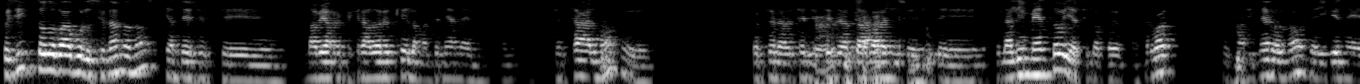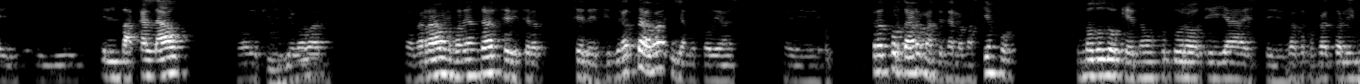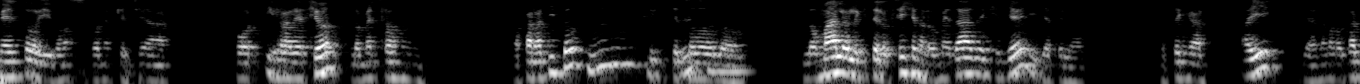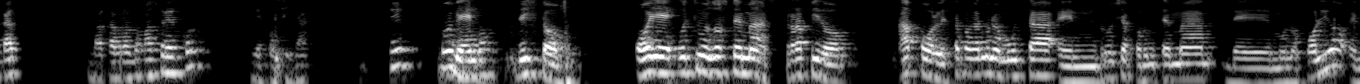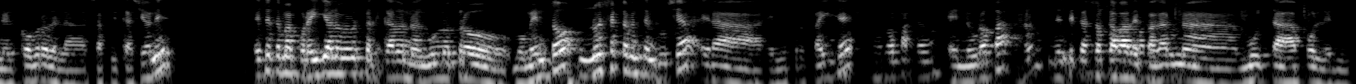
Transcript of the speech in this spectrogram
pues sí, todo va evolucionando, ¿no? Si antes este, no había refrigeradores que lo mantenían en, en, sal, ¿no? Eh, pues era, se deshidrataba el, este, el alimento y así lo podías conservar los marineros, ¿no? De ahí viene el, el, bacalao, ¿no? De que se llevaban, lo agarraban, lo ponían sal, se, se deshidrataba y ya lo podías eh, transportar o mantenerlo más tiempo. Pues no dudo que en un futuro si ya este, vas a comprar tu alimento y vamos a suponer que sea por irradiación, lo metes a un aparatito, le quite todo lo, lo, malo, le quite el oxígeno, la humedad, XY, y ya te lo, lo tengas ahí, ya nada más lo sacas más sabroso, más fresco y a cocinar. Muy bien, listo. Oye, últimos dos temas, rápido. Apple está pagando una multa en Rusia por un tema de monopolio en el cobro de las aplicaciones. Este tema por ahí ya lo hemos platicado en algún otro momento, no exactamente en Rusia, era en otros países. En Europa, En Europa, En este caso acaba de pagar una multa Apple en,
